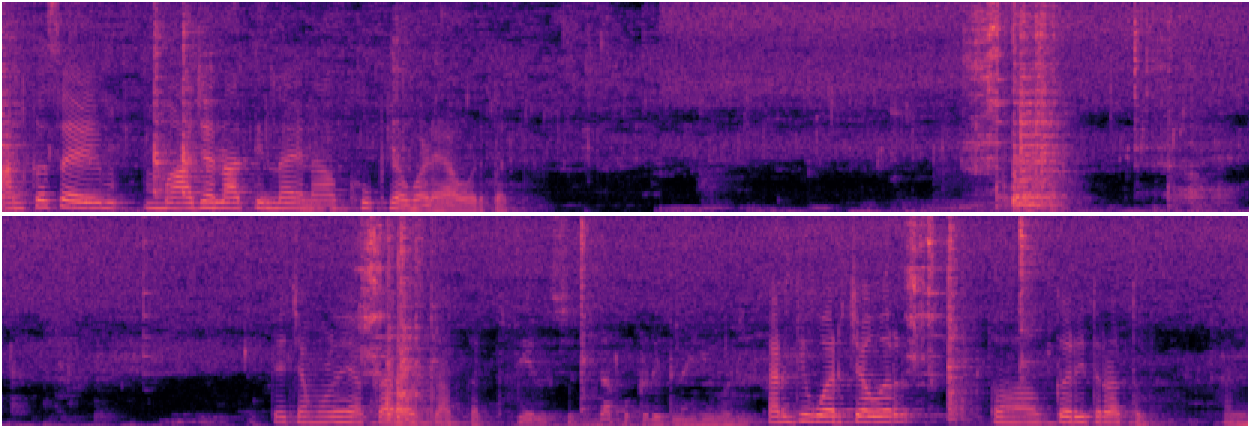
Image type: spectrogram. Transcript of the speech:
आणि कसं आहे माझ्या नातींना आहे ना खूप ह्या वड्या आवडतात. त्याच्यामुळे ह्या करायच लागतात. तेलसुद्धा पकडत नाही वडी. कारण की वरच्यावर करीत राहतो आणि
